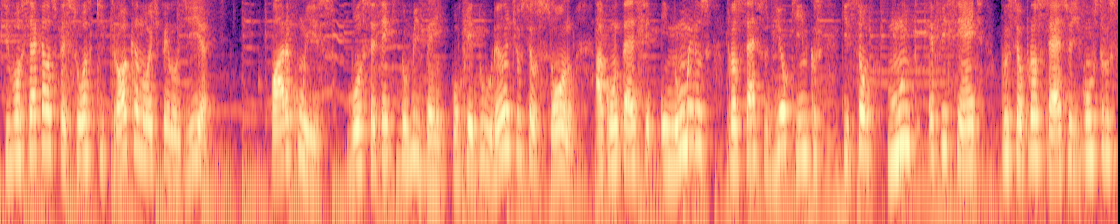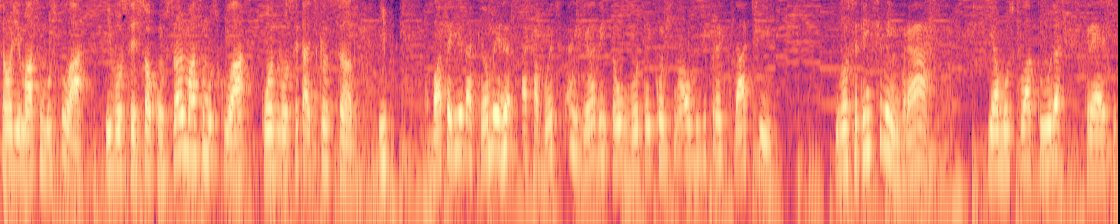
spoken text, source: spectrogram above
se você é aquelas pessoas que troca a noite pelo dia, para com isso. Você tem que dormir bem, porque durante o seu sono acontece inúmeros processos bioquímicos que são muito eficientes para o seu processo de construção de massa muscular. E você só constrói massa muscular quando você está descansando. E a bateria da câmera acabou descarregando, então vou ter que continuar o vídeo para aqui. E você tem que se lembrar que a musculatura cresce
